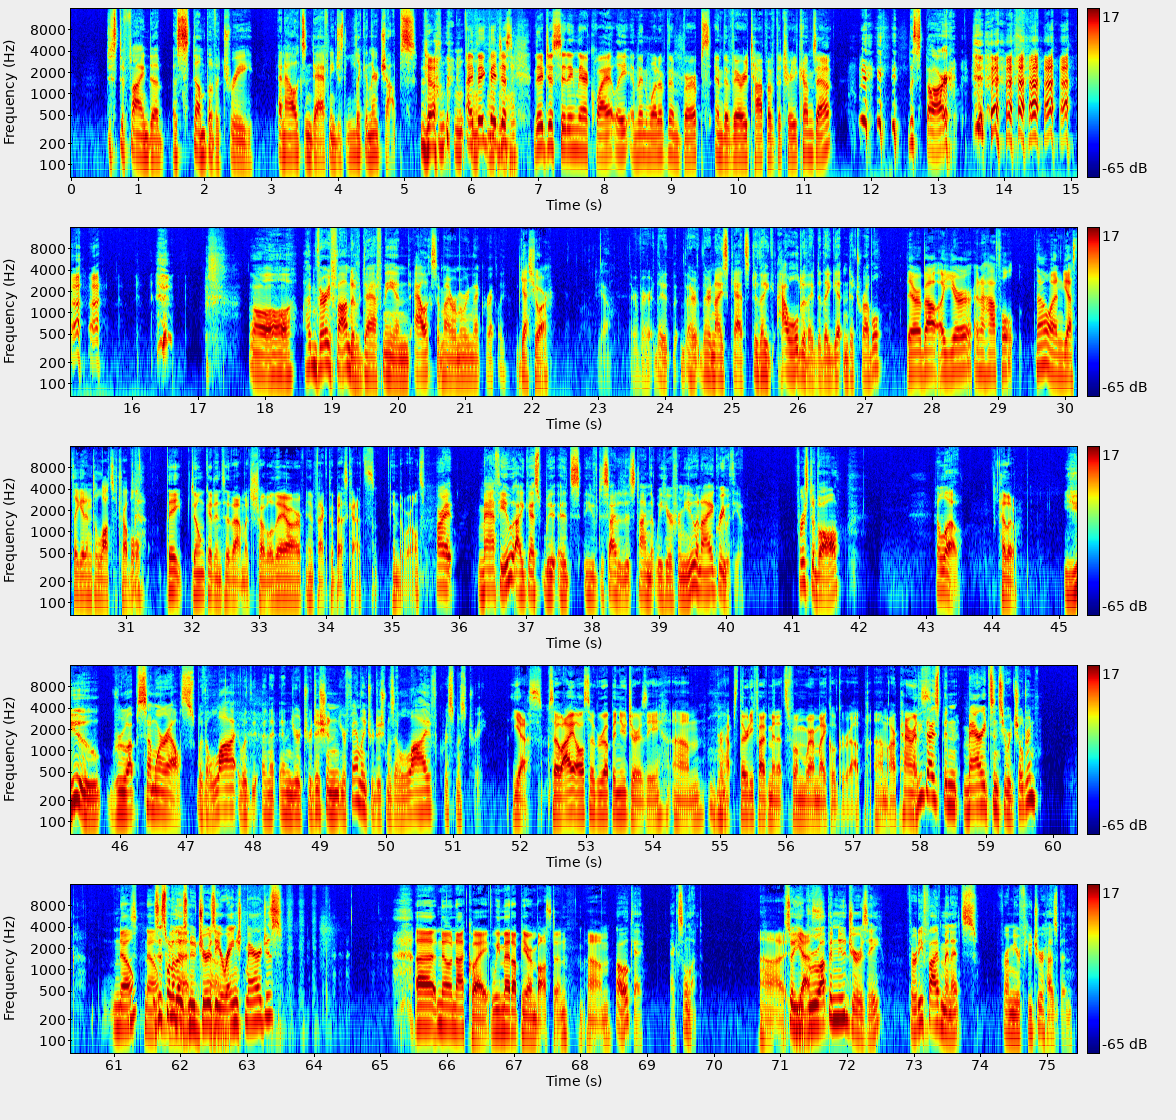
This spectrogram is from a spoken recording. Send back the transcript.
just to find a, a stump of a tree, and Alex and Daphne just licking their chops. No, mm, mm, I mm, think they just they're just sitting there quietly, and then one of them burps, and the very top of the tree comes out. The star. oh, I'm very fond of Daphne and Alex. Am I remembering that correctly? Yes, you are. Yeah, they're very they're they're, they're nice cats. Do they? How old are they? Do they get into trouble? They're about a year and a half old now, and yes, they get into lots of trouble. Uh, They don't get into that much trouble. They are, in fact, the best cats in the world. All right, Matthew. I guess we, it's you've decided it's time that we hear from you, and I agree with you. First of all, hello. Hello. You grew up somewhere else with a live with and, and your tradition, your family tradition was a live Christmas tree. Yes. So I also grew up in New Jersey, um, perhaps 35 minutes from where Michael grew up. Um, our parents. Have you guys been married since you were children? No, no. Is this one of those met- New Jersey arranged marriages? Uh, no, not quite. We met up here in Boston. Um, Oh, okay, excellent. uh, So you yes, grew up in New Jersey, thirty-five minutes from your future husband.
